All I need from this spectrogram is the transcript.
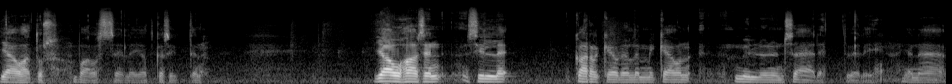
jauhatusvalsseille, jotka sitten jauhaa sen sille karkeudelle, mikä on myllyn säädetty. Eli, ja nämä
